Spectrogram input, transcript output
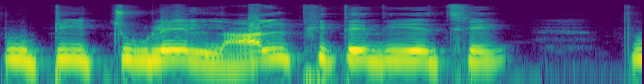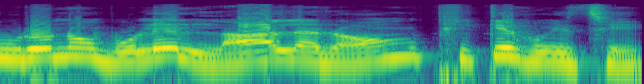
পুটি চুলে লাল ফিতে দিয়েছে। পুরনো বলে লাল রং ফিকে হয়েছে।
